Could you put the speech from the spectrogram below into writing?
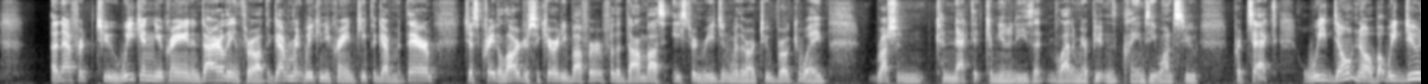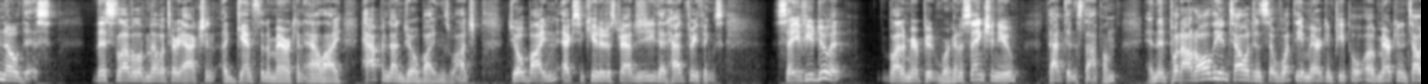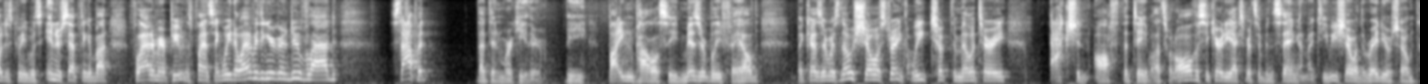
an effort to weaken Ukraine entirely and throw out the government, weaken Ukraine, keep the government there, just create a larger security buffer for the Donbass eastern region where there are two breakaway Russian connected communities that Vladimir Putin claims he wants to protect. We don't know, but we do know this. This level of military action against an American ally happened on Joe Biden's watch. Joe Biden executed a strategy that had three things say if you do it, Vladimir Putin, we're going to sanction you. That didn't stop him. And then put out all the intelligence of what the American people, American intelligence community was intercepting about Vladimir Putin's plan, saying, we know everything you're going to do, Vlad. Stop it. That didn't work either. The Biden policy miserably failed because there was no show of strength. We took the military action off the table. That's what all the security experts have been saying on my TV show and the radio show.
